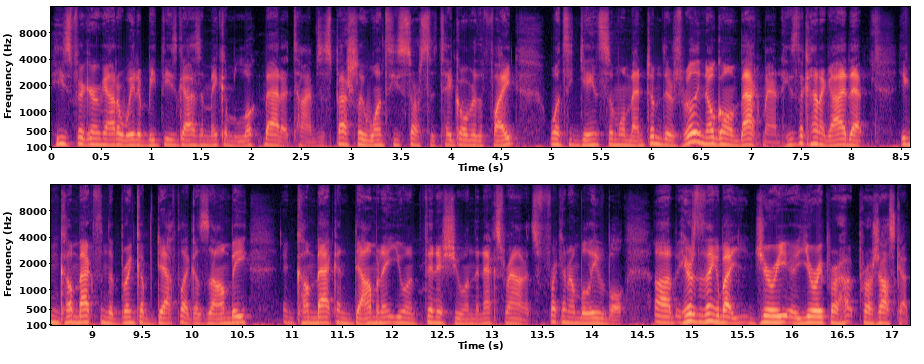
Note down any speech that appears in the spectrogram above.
he's figuring out a way to beat these guys and make them look bad at times, especially once he starts to take over the fight. Once he gains some momentum, there's really no going back, man. He's the kind of guy that he can come back from the brink of death like a zombie and come back and dominate you and finish you in the next round. It's freaking unbelievable. Uh, here's the thing about Yuri, uh, Yuri Prochazka.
